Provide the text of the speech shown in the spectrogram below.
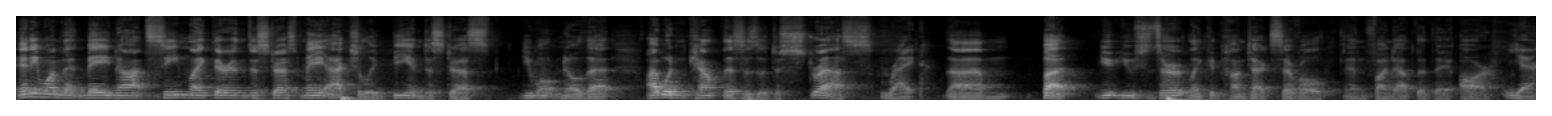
anyone that may not seem like they're in distress may actually be in distress. You won't know that. I wouldn't count this as a distress, Right. Um, but you you certainly could contact several and find out that they are. Yeah.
